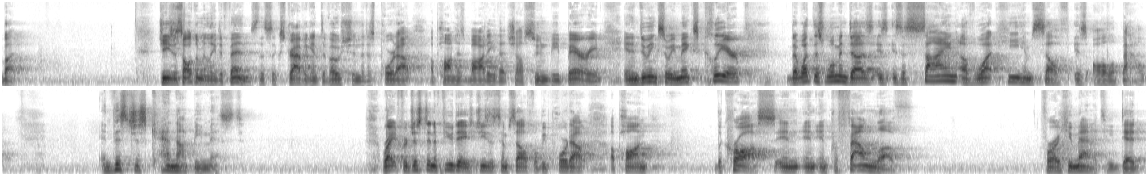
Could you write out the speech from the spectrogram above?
But Jesus ultimately defends this extravagant devotion that is poured out upon his body that shall soon be buried. And in doing so, he makes clear that what this woman does is, is a sign of what he himself is all about. And this just cannot be missed. Right? For just in a few days, Jesus himself will be poured out upon the cross in, in, in profound love for our humanity dead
